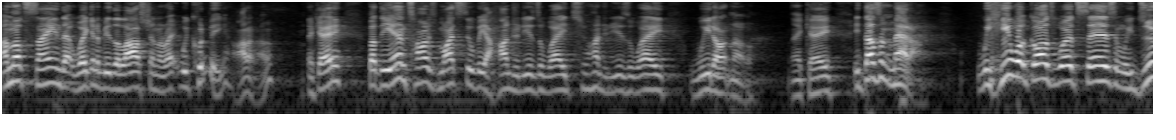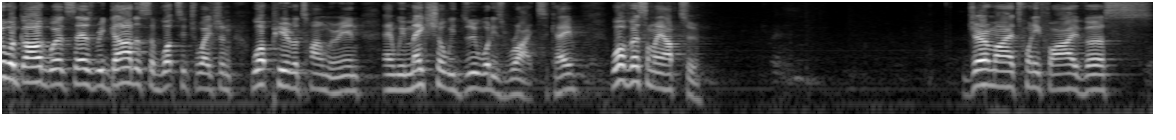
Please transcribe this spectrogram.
I'm not saying that we're going to be the last generation. We could be, I don't know. Okay? But the end times might still be 100 years away, 200 years away. We don't know. Okay? It doesn't matter. We hear what God's word says and we do what God's word says, regardless of what situation, what period of time we're in, and we make sure we do what is right. Okay? What verse am I up to? Jeremiah 25, verse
